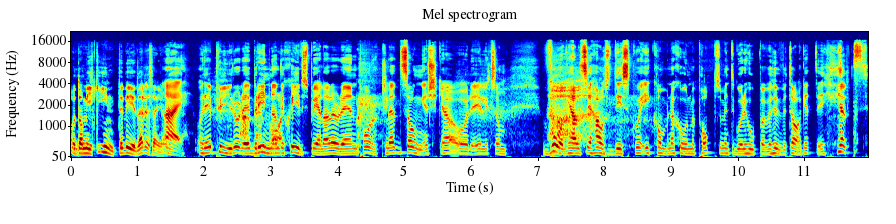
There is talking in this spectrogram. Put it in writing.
Och de gick inte vidare säger du? Nej, och det är pyro, det Ja, är brinnande skivspelare och det är en porrklädd sångerska och det är liksom Våghalsig house-disco i kombination med pop som inte går ihop överhuvudtaget. Det är helt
